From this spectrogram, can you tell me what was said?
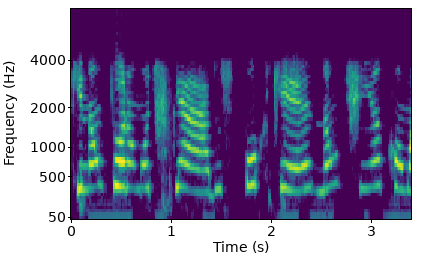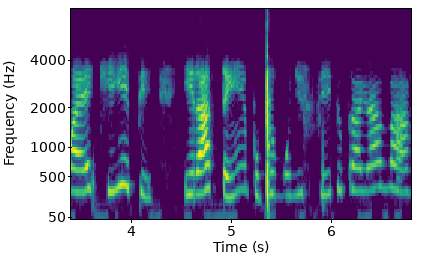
que não foram noticiados porque não tinha como a equipe ir a tempo para o município para gravar.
